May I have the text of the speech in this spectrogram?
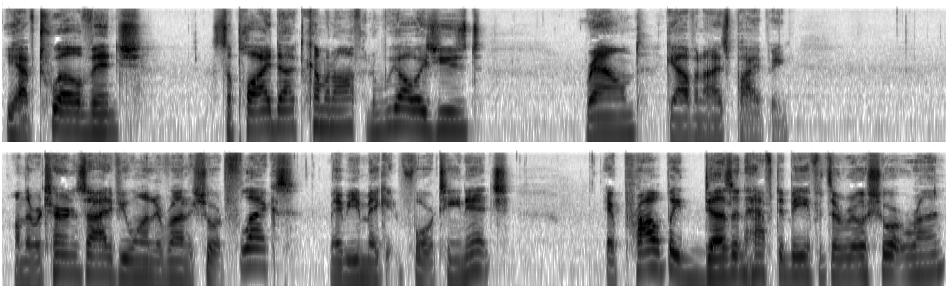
you have 12 inch supply duct coming off, and we always used round galvanized piping. On the return side, if you wanted to run a short flex, maybe you make it 14 inch. It probably doesn't have to be if it's a real short run,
